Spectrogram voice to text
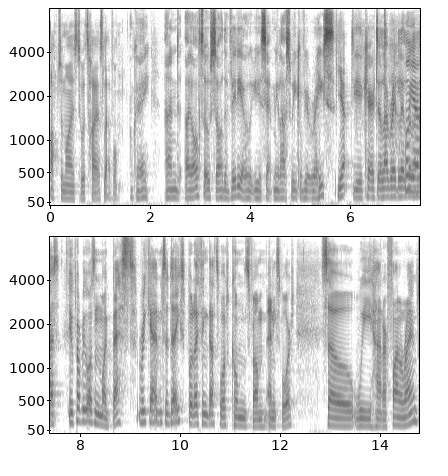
optimized to its highest level. Okay. And I also saw the video you sent me last week of your race. Yeah. Do you care to elaborate a little Oh bit on that? it probably wasn't my best weekend to date, but I think that's what comes from any sport. So we had our final round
